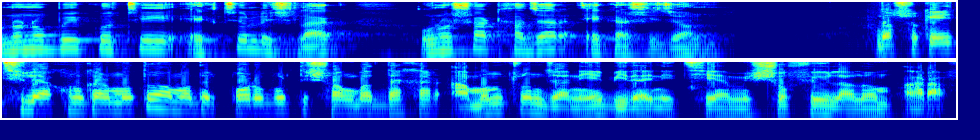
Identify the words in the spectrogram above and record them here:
উননব্বই কোটি একচল্লিশ লাখ উনষাট হাজার একাশি জন। দর্শক, এই ছিল এখনকার মতো। আমাদের পরবর্তী সংবাদ দেখার আমন্ত্রণ জানিয়ে বিদায় নিচ্ছি আমি শফিউল আলম আরাফ।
